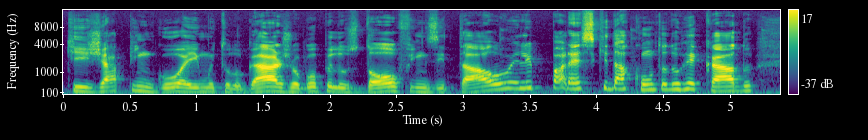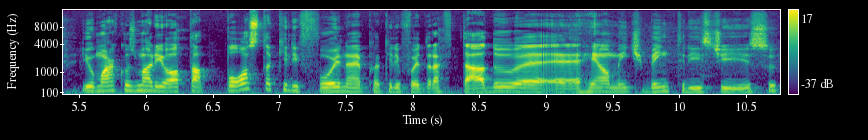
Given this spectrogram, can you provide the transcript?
que já pingou aí muito lugar, jogou pelos Dolphins e tal, ele parece que dá conta do recado e o Marcos Mariota aposta que ele foi na época que ele foi draftado, é, é realmente bem triste isso.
